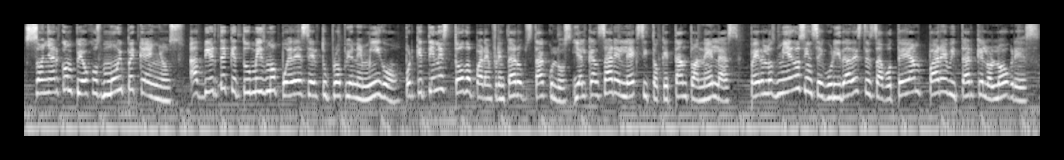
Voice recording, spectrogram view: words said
Soñar con piojos muy pequeños. Advierte que tú mismo puedes ser tu propio enemigo, porque tienes todo para enfrentar obstáculos y alcanzar el éxito que tanto anhelas, pero los miedos e inseguridades te sabotean para evitar que lo logres.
